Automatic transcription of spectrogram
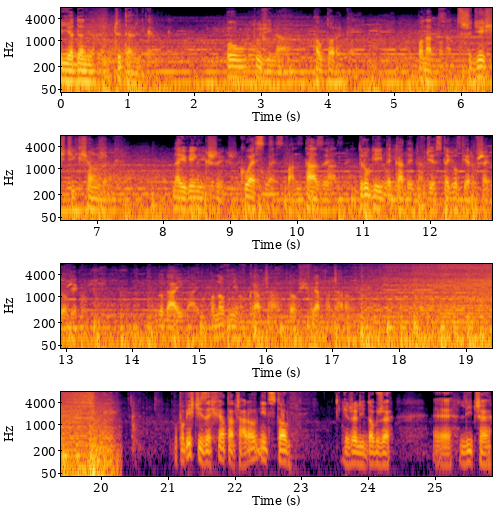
Jeden czytelnik. Pół tuzina autorek. Ponad 30 książek. Największy quest fantazy drugiej dekady XXI wieku. Godaj ponownie wkracza do świata czarów. Opowieści ze świata czarownic to, jeżeli dobrze e, liczę,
